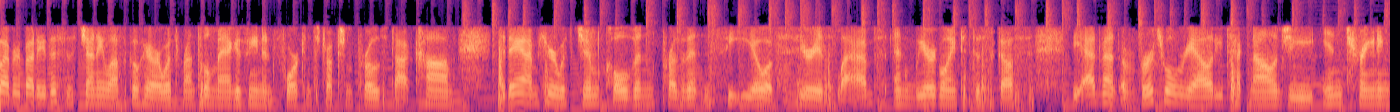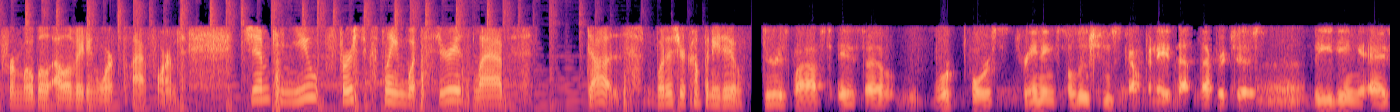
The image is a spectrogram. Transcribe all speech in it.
everybody. This is Jenny Lesko here with Rental Magazine and ForConstructionPros.com. Today I'm here with Jim Colvin, President and CEO of Serious Labs, and we are going to discuss the advent of virtual reality technology in training for mobile elevating work platforms. Jim, can you first explain what Serious Labs does? What does your company do? Serious Labs is a workforce training solutions company that leverages leading edge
